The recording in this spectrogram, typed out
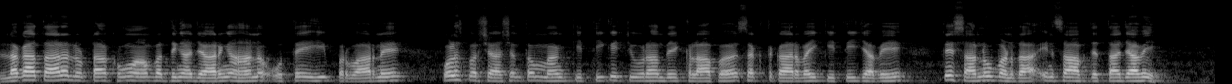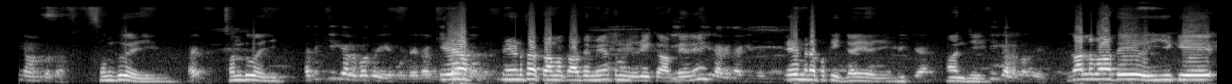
ਲਗਾਤਾਰ ਲੁੱਟਾਂ ਖੋਹਾਂ ਵੱਧਦੀਆਂ ਜਾ ਰਹੀਆਂ ਹਨ। ਉੱਥੇ ਹੀ ਪਰਿਵਾਰ ਨੇ ਪੁਲਿਸ ਪ੍ਰਸ਼ਾਸਨ ਤੋਂ ਮੰਗ ਕੀਤੀ ਕਿ ਚੋਰਾਂ ਦੇ ਖਿਲਾਫ ਸਖਤ ਕਾਰਵਾਈ ਕੀਤੀ ਜਾਵੇ ਤੇ ਸਾਨੂੰ ਬਣਦਾ ਇਨਸਾਫ ਦਿੱਤਾ ਜਾਵੇ। ਨਾਮ ਤੁਹਾਡਾ? ਸੰਧੂ ਹੈ ਜੀ। ਹੈ? ਸੰਧੂ ਹੈ ਜੀ। ਅੱਜ ਕੀ ਗੱਲਬਾਤ ਹੋਈ ਹੈ ਮੁੰਡੇ ਨਾਲ? ਕੀ ਇਹ ਆ ਲੱਗਦਾ? ਪਿੰਡ ਦਾ ਕੰਮ ਕਰਦੇ ਮਿਹਨਤ ਮਜ਼ਦੂਰੀ ਕਰਦੇ ਨੇ। ਕੀ ਲੱਗਦਾ ਕਿ ਤੁਹਾਡਾ? ਇਹ ਮੇਰਾ ਭਤੀਜਾ ਹੀ ਹੈ ਜੀ। ਠੀਕ ਹੈ ਹਾਂਜੀ। ਕੀ ਗੱਲਬਾਤ ਹੋਈ? ਗੱਲਬਾਤ ਇਹ ਹੋਈ ਜੀ ਕਿ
